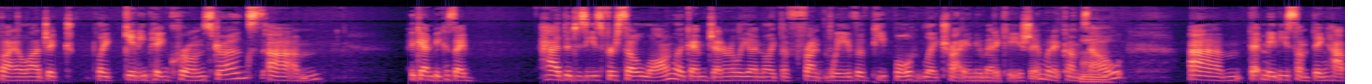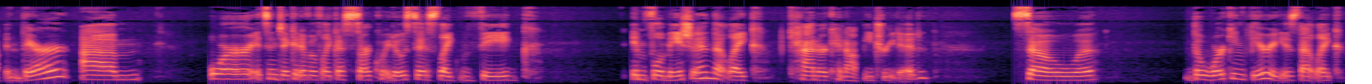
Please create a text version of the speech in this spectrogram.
biologic like guinea pig Crohn's drugs. Um, again, because I had the disease for so long, like I'm generally on like the front wave of people who like try a new medication when it comes Mm. out. Um, that maybe something happened there. Um, or it's indicative of like a sarcoidosis, like vague inflammation that like can or cannot be treated. So the working theory is that like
